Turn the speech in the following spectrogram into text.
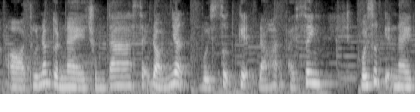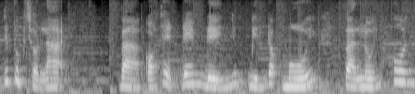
uh, thứ năm tuần này chúng ta sẽ đón nhận với sự kiện đáo hạn phái sinh. Với sự kiện này tiếp tục trở lại và có thể đem đến những biến động mới và lớn hơn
